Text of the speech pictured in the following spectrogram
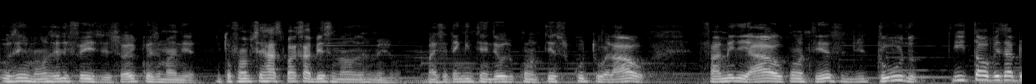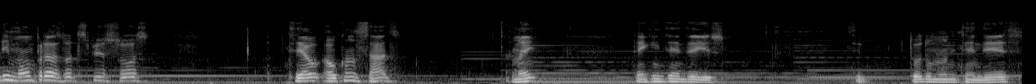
os, irmãos, ele fez isso. Olha que coisa maneira. Não estou falando para você raspar a cabeça, não, né, meu irmão? Mas você tem que entender o contexto cultural, familiar, o contexto de tudo e talvez abrir mão para as outras pessoas ser alcançadas. Amém? Tem que entender isso. Se todo mundo entendesse,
